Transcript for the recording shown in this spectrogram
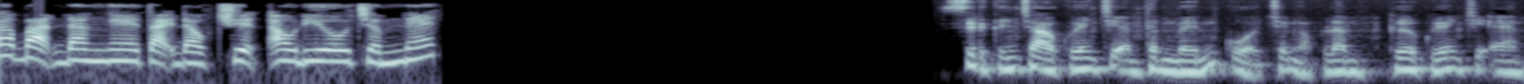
Các bạn đang nghe tại đọc audio net Xin được kính chào quý anh chị em thân mến của truyện Ngọc Lâm, thưa quý anh chị em.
